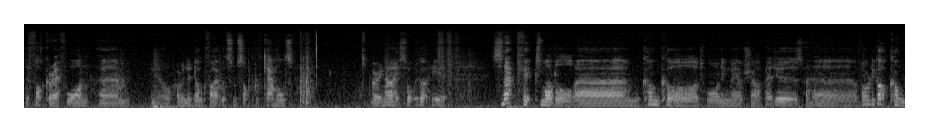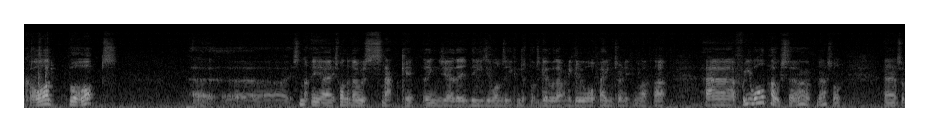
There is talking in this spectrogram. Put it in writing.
the Fokker F1. Um, you know, having a dogfight with some Sopwith camels. Very nice. What we got here? Snapfix model, um, Concorde, warning may have sharp edges. Uh, I've already got Concorde, but uh, it's not. Yeah, it's one of those snap kit things. Yeah, the, the easy ones that you can just put together without any glue or paint or anything like that. Uh, free wall poster, oh, nice one. Uh, so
